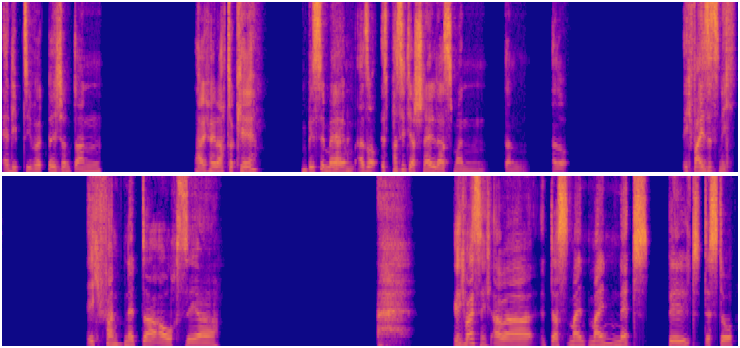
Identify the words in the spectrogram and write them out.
er liebt sie wirklich und dann habe ich mir gedacht, okay, ein bisschen mehr, ja. im, also es passiert ja schnell, dass man dann, also ich weiß es nicht. Ich fand Ned da auch sehr. Ich weiß nicht, aber das mein, mein Ned-Bild, desto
